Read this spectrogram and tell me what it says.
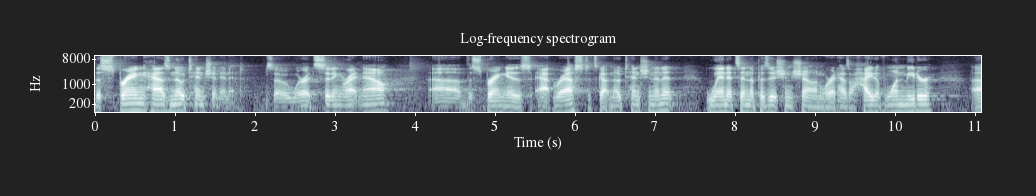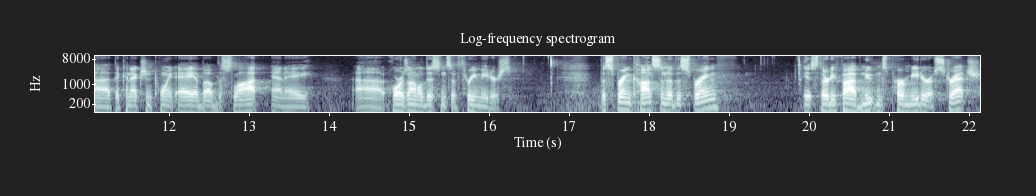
the spring has no tension in it. So where it's sitting right now, uh, the spring is at rest. It's got no tension in it when it's in the position shown, where it has a height of one meter uh, at the connection point A above the slot and a uh, horizontal distance of three meters. The spring constant of the spring is 35 newtons per meter of stretch.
